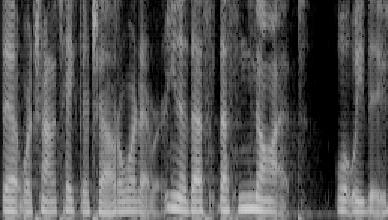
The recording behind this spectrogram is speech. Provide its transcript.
that we're trying to take their child or whatever. You know, that's that's not what we do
